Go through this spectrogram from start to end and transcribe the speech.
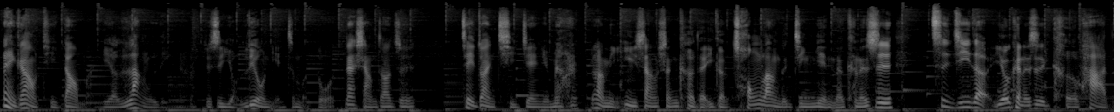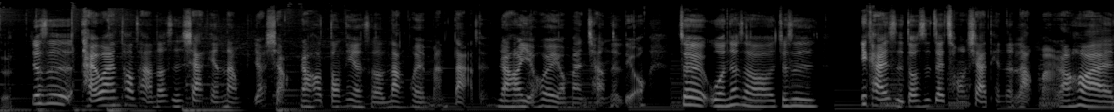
那你刚刚有提到嘛，你的浪龄啊，就是有六年这么多，那想知道就是这段期间有没有让你印象深刻的一个冲浪的经验呢？可能是刺激的，有可能是可怕的。就是台湾通常都是夏天浪比较小，然后冬天的时候浪会蛮大的，然后也会有蛮强的流，所以我那时候就是。一开始都是在冲夏天的浪嘛，然后后来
